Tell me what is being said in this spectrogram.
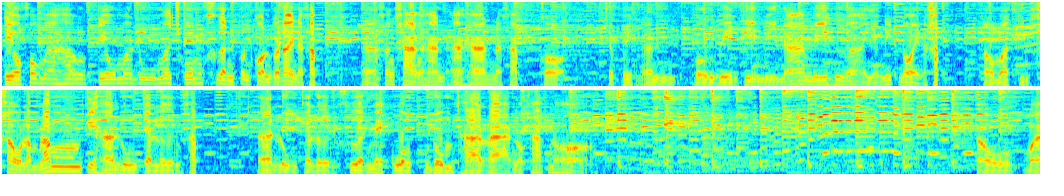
เตียวเข้ามาเฮาเตียวมาดูมาชมเขื่อนเพิ่อนก่อนก็ได้นะครับอ่าข้างๆหานอาหารนะครับก็จะเป็นอันบริเวณที่มีน้ำมีเหืออย่างนิดหน่อยนะครับ เอามากินข้าวล้ำๆที่หาลุงเจริญครับหาลุงเจริญเขื่อนแม่กวงอุดมธาราเนาะครับเนาะเอามา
